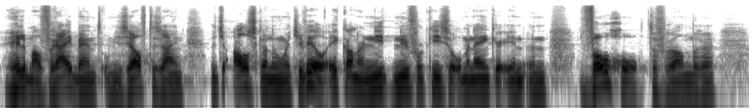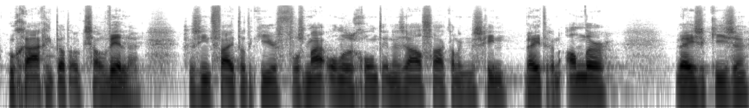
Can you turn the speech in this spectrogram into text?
helemaal vrij bent om jezelf te zijn, dat je alles kan doen wat je wil. Ik kan er niet nu voor kiezen om in één keer in een vogel te veranderen, hoe graag ik dat ook zou willen. Gezien het feit dat ik hier volgens mij onder de grond in een zaal sta, kan ik misschien beter een ander wezen kiezen.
